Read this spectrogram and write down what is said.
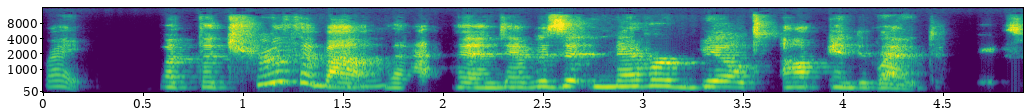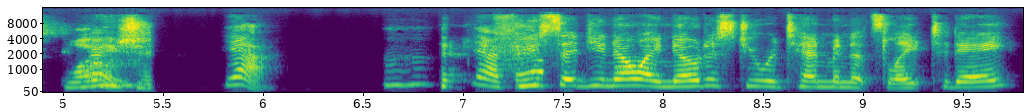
Right. But the truth about mm-hmm. that, then, Deb, is it never built up into right. that explosion. Right. Yeah. Mm-hmm. Yeah. If you said, you know, I noticed you were 10 minutes late today,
